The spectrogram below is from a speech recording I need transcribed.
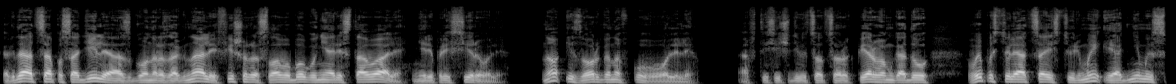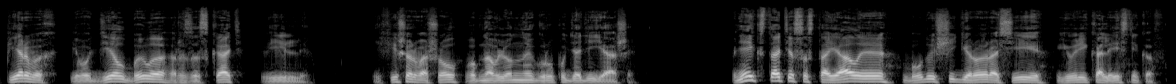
Когда отца посадили, а сгон разогнали, Фишера, слава богу, не арестовали, не репрессировали, но из органов уволили. А в 1941 году выпустили отца из тюрьмы, и одним из первых его дел было разыскать Вилли. И Фишер вошел в обновленную группу дяди Яши. В ней, кстати, состоял и будущий герой России Юрий Колесников.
